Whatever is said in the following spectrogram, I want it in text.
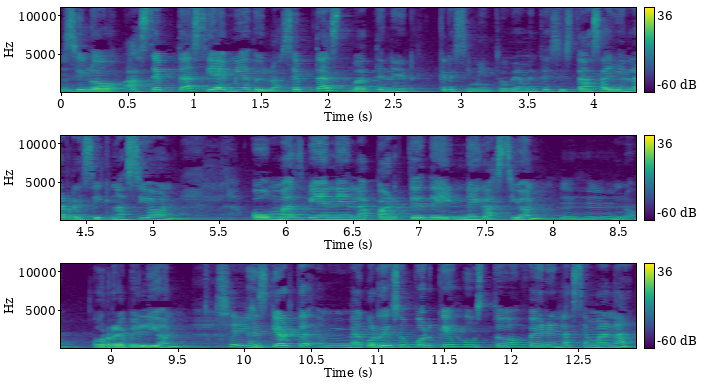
Si lo aceptas, si hay miedo y lo aceptas, va a tener crecimiento. Obviamente, si estás ahí en la resignación, o más bien en la parte de negación, ¿no? O rebelión. Sí. Es que ahorita me acordé eso porque justo, Fer, en la semana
